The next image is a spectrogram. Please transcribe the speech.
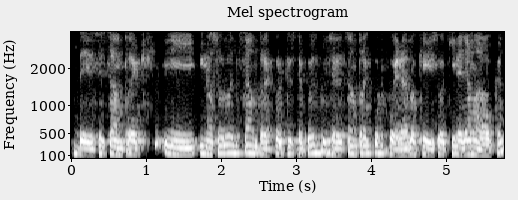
de ese soundtrack, y, no solo el soundtrack, porque usted puede escuchar el soundtrack por fuera, lo que hizo Akira Yamaoka,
